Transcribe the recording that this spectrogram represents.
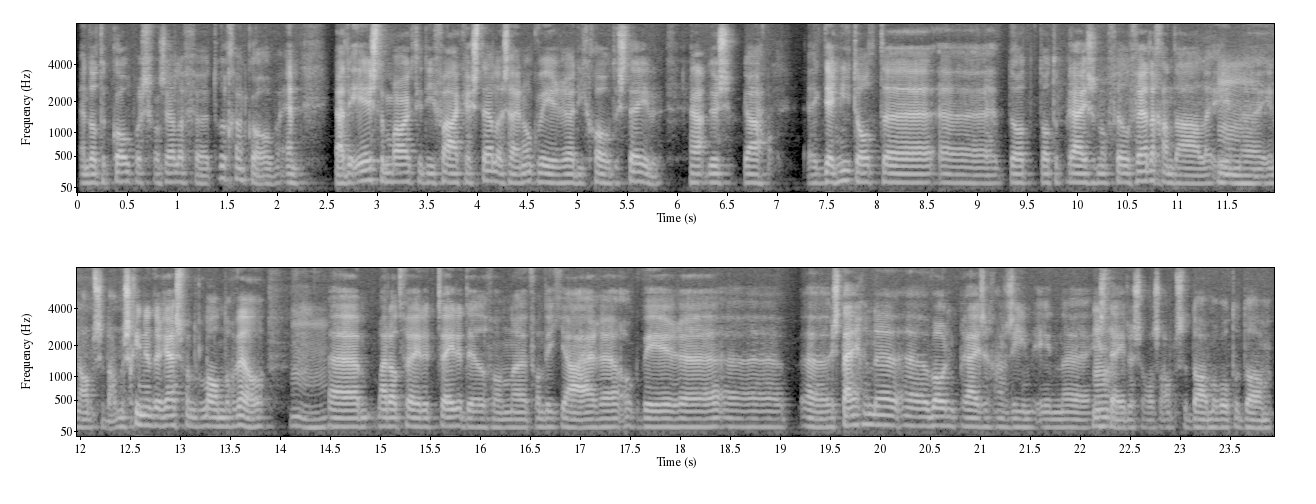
En dat de kopers vanzelf uh, terug gaan komen. En ja, de eerste markten die vaak herstellen zijn ook weer uh, die grote steden. Ja. Dus ja, ik denk niet dat, uh, dat, dat de prijzen nog veel verder gaan dalen in, mm. in Amsterdam. Misschien in de rest van het land nog wel. Mm. maar dat we in het tweede deel van, van dit jaar ook weer stijgende woningprijzen gaan zien in, in mm. steden zoals Amsterdam, Rotterdam.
